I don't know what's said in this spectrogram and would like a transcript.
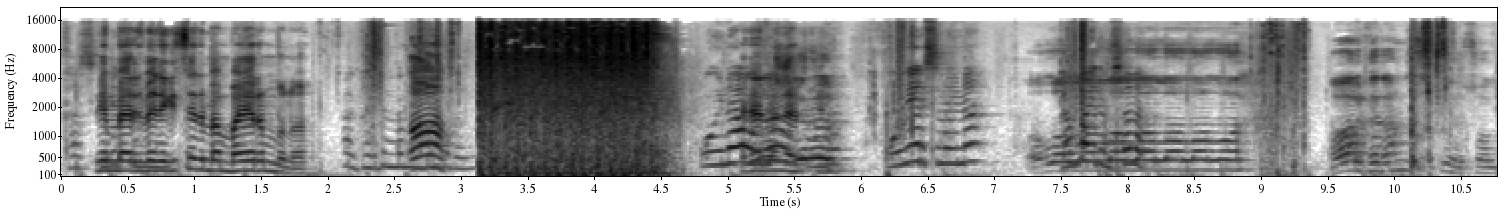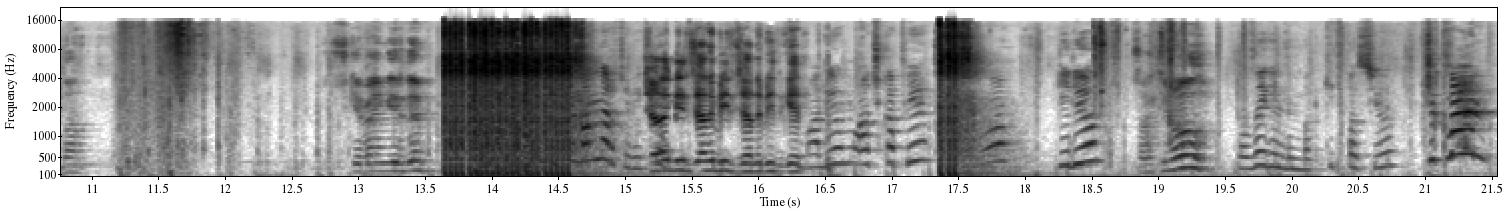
Kask Sen merdivene gitsene ben bayarım bunu. Ha gördüm ben. Aa! bunu. Oyna Helal oyna. lan Ersin. oyna. Ersin oyna. Allah Ben Allah baydım Allah sana. Allah Allah Allah. Aa, arkadan da sıkıyor soldan. Sasuke ben girdim. Tamam Naruto bekle. Canı bir canı bir canı bir gel. Alıyorum aç kapıyı. Tamam. Geliyorum. Sakin ol. Gaza geldim bak git basıyor. Çık lan.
